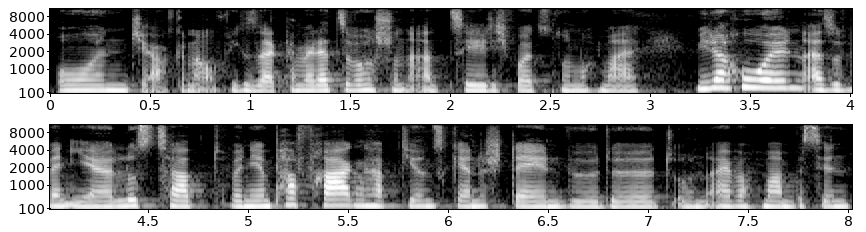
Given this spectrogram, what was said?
Und ja, genau, wie gesagt, haben wir letzte Woche schon erzählt. Ich wollte es nur noch mal wiederholen. Also, wenn ihr Lust habt, wenn ihr ein paar Fragen habt, die ihr uns gerne stellen würdet und einfach mal ein bisschen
